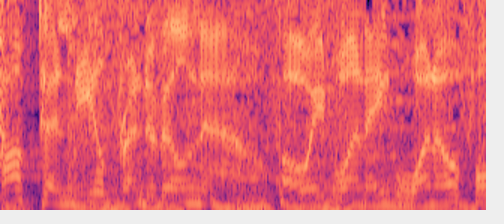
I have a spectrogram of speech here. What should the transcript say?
Talk to Neil Prendeville now. 0818 104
